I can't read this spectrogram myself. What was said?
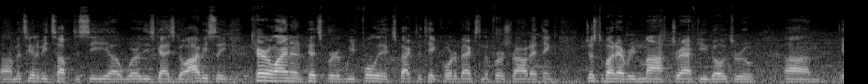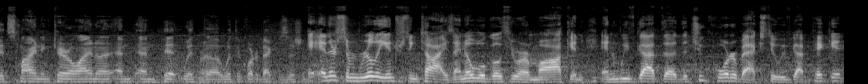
um, it's going to be tough to see uh, where these guys go. Obviously, Carolina and Pittsburgh, we fully expect to take quarterbacks in the first round. I think just about every mock draft you go through, um, it's finding Carolina and, and Pitt with uh, with the quarterback position. And there's some really interesting ties. I know we'll go through our mock, and, and we've got the, the two quarterbacks too. We've got Pickett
